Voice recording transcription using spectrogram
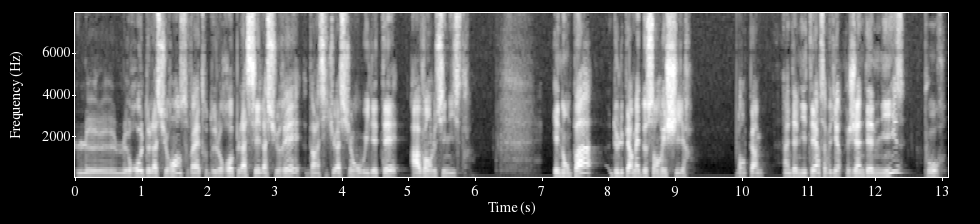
le, rôle de l'assurance va être de replacer l'assuré dans la situation où il était avant le sinistre. Et non pas de lui permettre de s'enrichir. Donc indemnitaire, ça veut dire j'indemnise pour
